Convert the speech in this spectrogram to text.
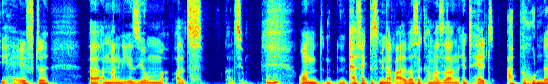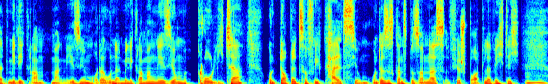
die Hälfte äh, an Magnesium als Calcium. Mhm. Und ein perfektes Mineralwasser, kann man sagen, enthält ab 100 Milligramm Magnesium oder 100 Milligramm Magnesium pro Liter und doppelt so viel Calcium. Und das ist ganz besonders für Sportler wichtig. Mhm.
